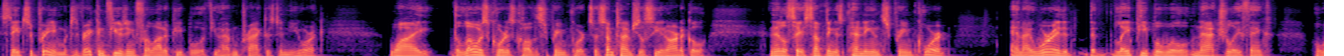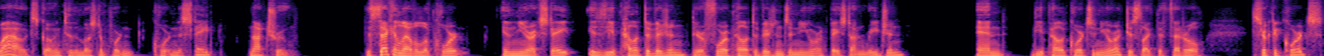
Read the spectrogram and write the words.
State Supreme, which is very confusing for a lot of people if you haven't practiced in New York. Why the lowest court is called the Supreme Court. So sometimes you'll see an article and it'll say something is pending in the Supreme Court. And I worry that, that lay people will naturally think, well, wow, it's going to the most important court in the state. Not true. The second level of court in New York State is the appellate division. There are four appellate divisions in New York based on region. And the appellate courts in New York, just like the federal circuit courts,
